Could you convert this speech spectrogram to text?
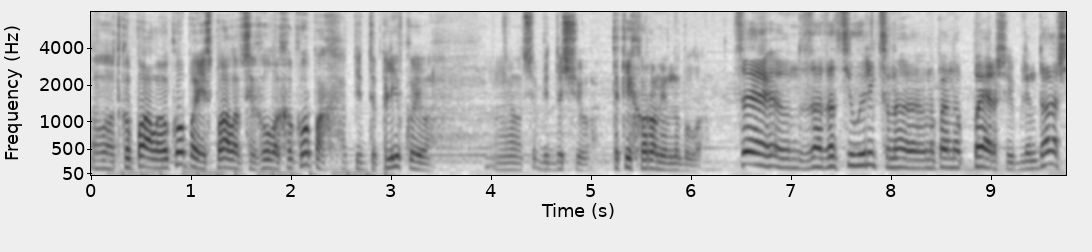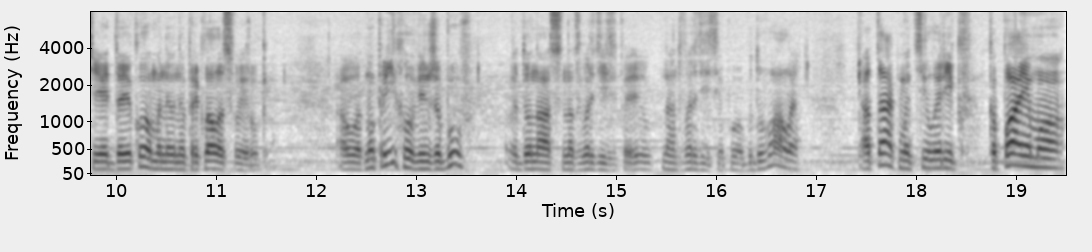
От, копали окопи і спали в цих голих окопах під плівкою от, від дощу. Таких хоромів не було. Це е, за, за цілий рік це напевно перший бліндаж, до якого ми не, не приклали свої руки. От ми приїхали, він вже був до нас нацгвардійці, нацгвардійці побудували. А так ми цілий рік копаємо,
